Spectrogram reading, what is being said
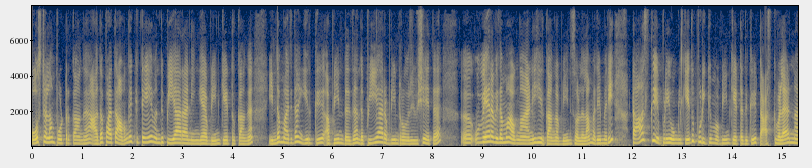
போஸ்டெல்லாம் போட்டிருக்காங்க. அதை பார்த்து அவங்கக்கிட்டேயே வந்து பிஆரா நீங்கள் அப்படின்னு கேட்டிருக்காங்க. இந்த மாதிரி தான் இருக்குது அப்படின்றது அந்த பிஆர் அப்படின்ற ஒரு விஷயத்த வேறு விதமாக அவங்க அணுகியிருக்காங்க அப்படின்னு சொல்லலாம். அதேமாதிரி டாஸ்க்கு எப்படி உங்களுக்கு எது பிடிக்கும் அப்படின்னு கேட்டதுக்கு டாஸ்க் விளையாடினா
